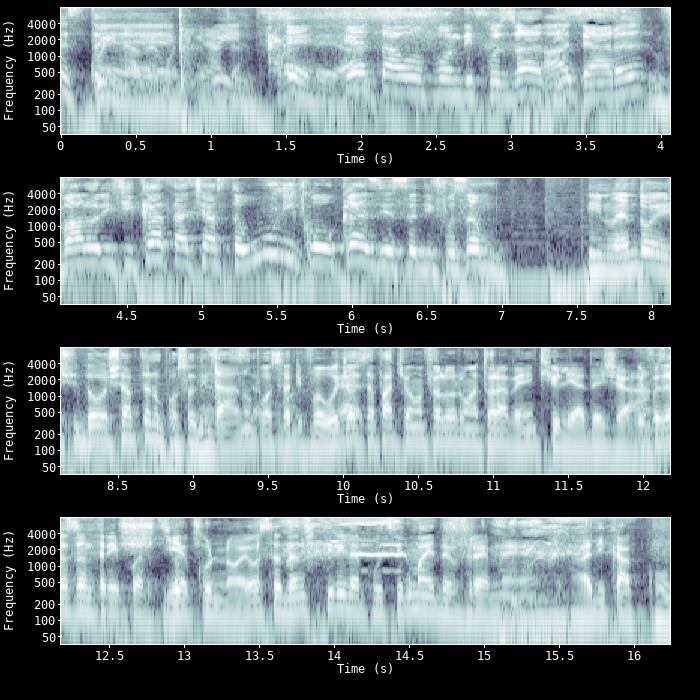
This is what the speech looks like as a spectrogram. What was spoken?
Este! Queen avem în dimineața. Queen, frate, Eh, piesa o vom difuza ați diseară. valorificat această unică ocazie să difuzăm Inuendo e și 27, nu pot să o difuz. Da, nu pot să difuz. Uite, o să facem în felul următor. A venit Iulia deja. Difuzează în trei părți. E cu noi. O să dăm știrile puțin mai devreme, adică acum.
